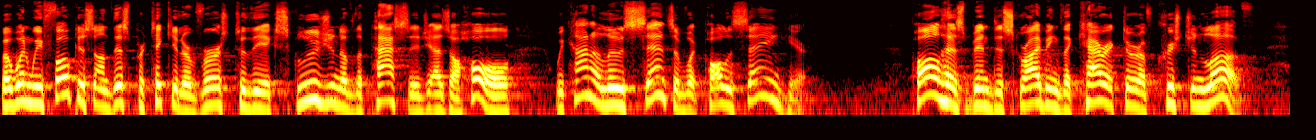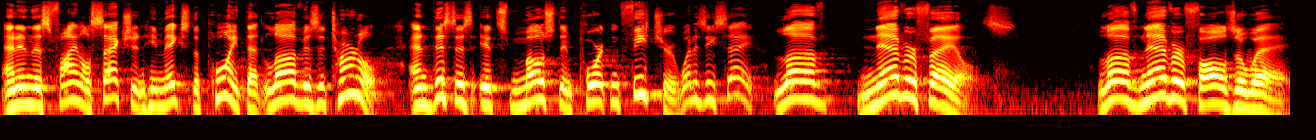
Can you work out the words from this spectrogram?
But when we focus on this particular verse to the exclusion of the passage as a whole, we kind of lose sense of what Paul is saying here. Paul has been describing the character of Christian love. And in this final section, he makes the point that love is eternal. And this is its most important feature. What does he say? Love never fails. Love never falls away.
